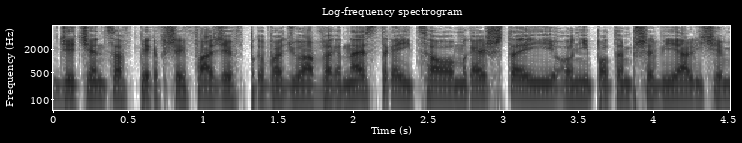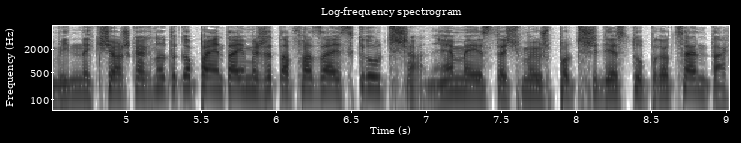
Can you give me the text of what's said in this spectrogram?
dziecięca w pierwszej fazie wprowadziła Wernestrę i całą resztę i oni potem przewijali się w innych książkach, no tylko pamiętajmy, że ta faza jest krótsza, nie? My jesteśmy już po 30%.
